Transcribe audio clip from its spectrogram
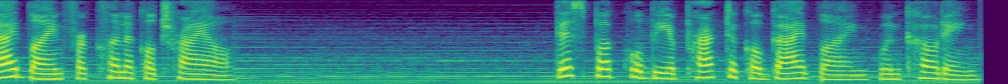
Guideline for clinical trial. This book will be a practical guideline when coding.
